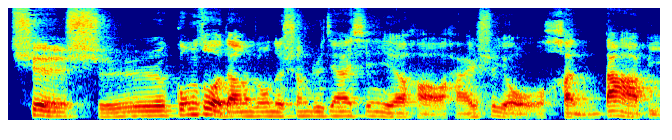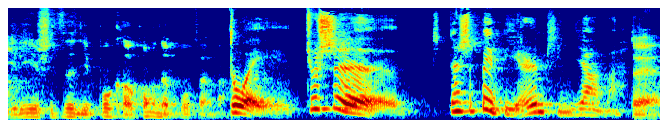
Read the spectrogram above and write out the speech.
确实工作当中的升职加薪也好，还是有很大比例是自己不可控的部分嘛。对，就是但是被别人评价嘛，对，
